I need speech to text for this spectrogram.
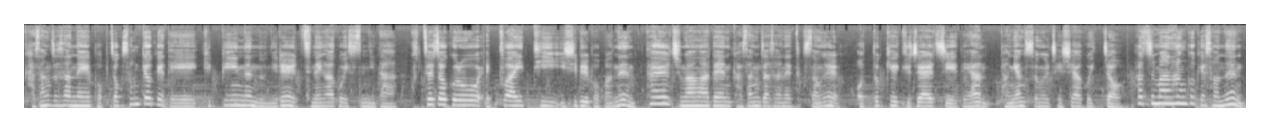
가상자산의 법적 성격에 대해 깊이 있는 논의를 진행하고 있습니다. 구체적으로 FIT 21 법안은 탈중앙화된 가상자산의 특성을 어떻게 규제할지에 대한 방향성을 제시하고 있죠. 하지만 한국에서는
